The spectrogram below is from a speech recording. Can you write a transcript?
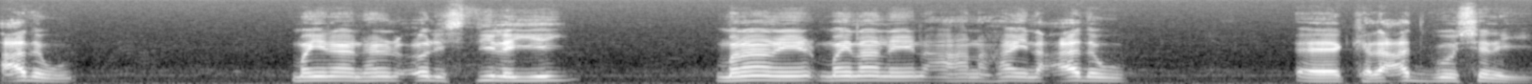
cadow maynaan ahayn col isdilayey maynaanan aan ahayn cadow kala cadgoosanayey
